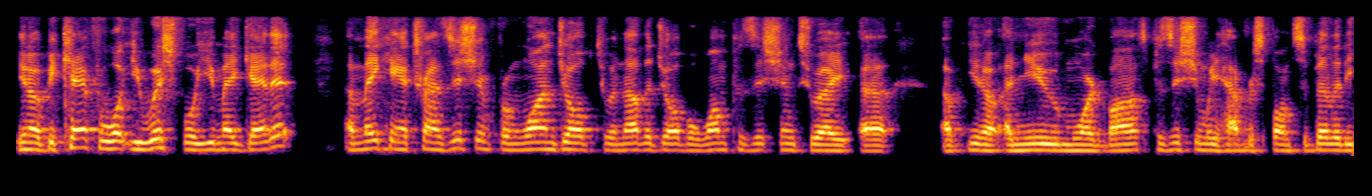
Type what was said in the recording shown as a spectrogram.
you know be careful what you wish for. You may get it. And making a transition from one job to another job or one position to a, a, a, you know a new more advanced position we have responsibility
